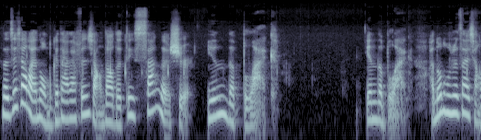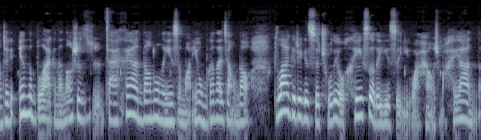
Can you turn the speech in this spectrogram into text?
那接下来呢，我们跟大家分享到的第三个是 in the black。in the black，很多同学在想，这个 in the black 难道是指在黑暗当中的意思吗？因为我们刚才讲到 black 这个词，除了有黑色的意思以外，还有什么黑暗的？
